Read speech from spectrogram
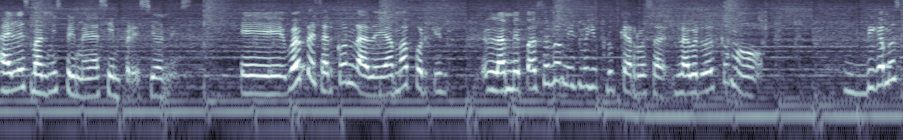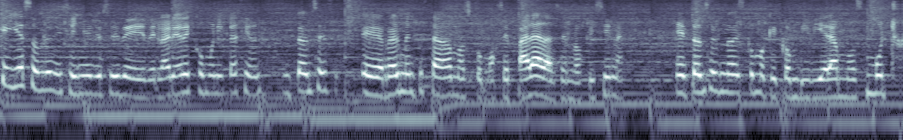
Ahí les van mis primeras impresiones. Eh, voy a empezar con la de Ama porque la, me pasó lo mismo, yo creo que a Rosa. La verdad, como. Digamos que ellas son de diseño, yo soy de, del área de comunicación, entonces eh, realmente estábamos como separadas en la oficina entonces no es como que conviviéramos mucho.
